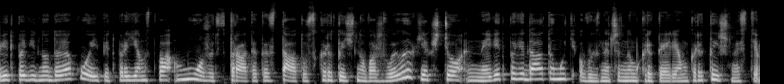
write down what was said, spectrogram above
відповідно до якої підприємства можуть втратити статус критично важливих, якщо не відповідатимуть визначеним критеріям критичності.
